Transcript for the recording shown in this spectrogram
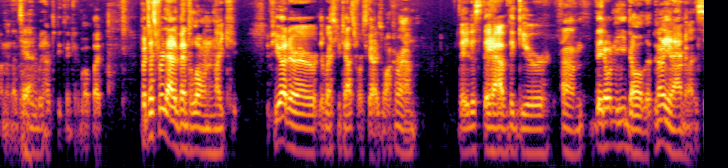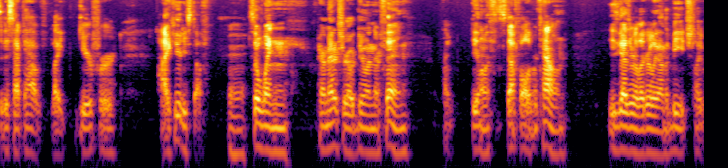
I mean, that's Yeah. something we'd have to be thinking about. But but just for that event alone, like if you had a, the rescue task force guys walking around, they just they have the gear. Um, they don't need all the they don't need an ambulance. They just have to have like gear for high acuity stuff. Mhm. So when paramedics are out doing their thing, like dealing with stuff all over town, these guys are literally on the beach, like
